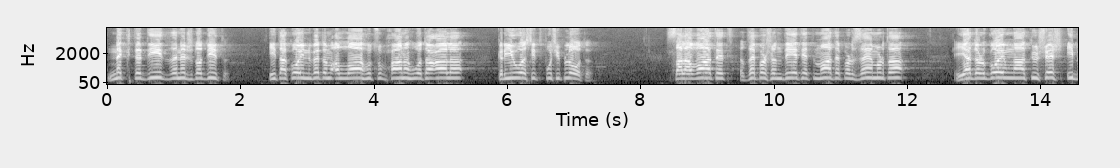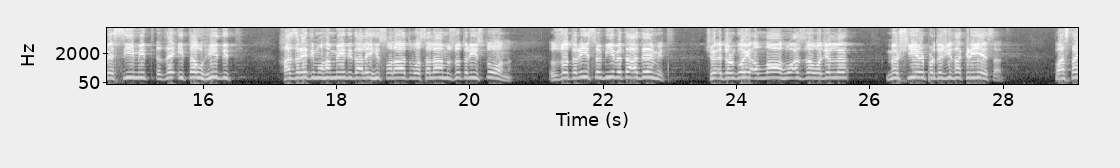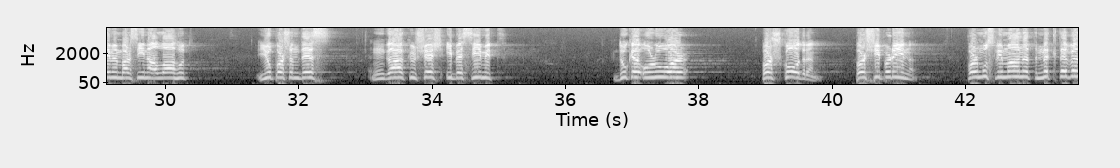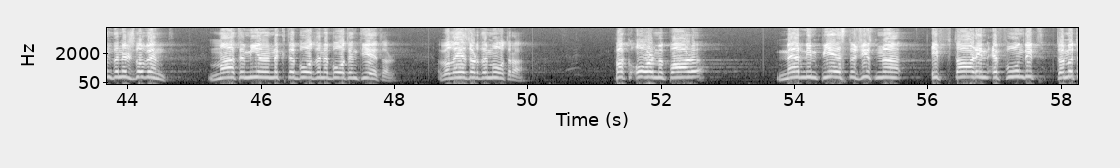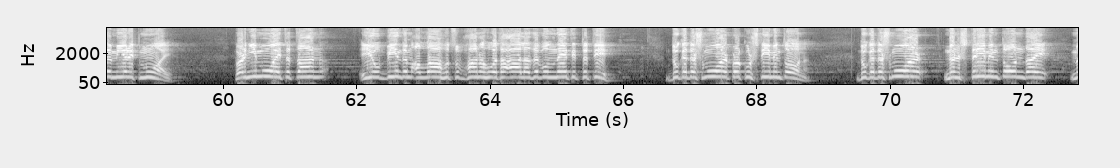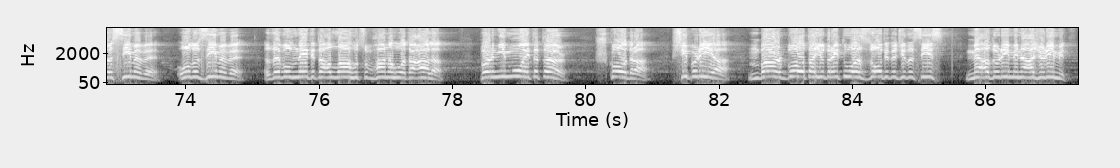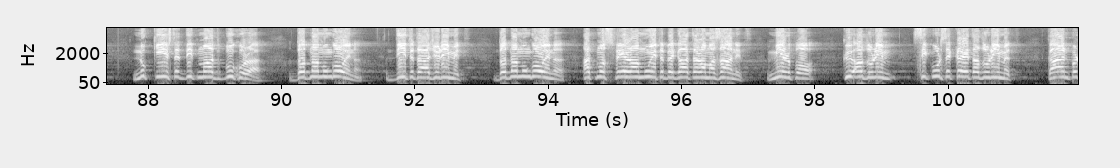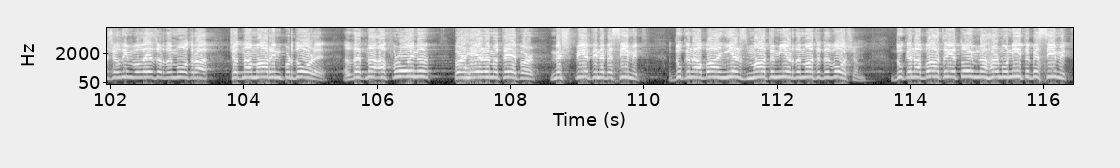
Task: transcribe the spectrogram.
Në këtë ditë dhe në çdo ditë i takojnë vetëm Allahut subhanahu wa ta'ala, Krijuesit Fuqiplotë. Salavatet dhe përshëndetjet ma të përzemërta ia dërgojmë nga ky shesh i besimit dhe i teuhidit, Hazreti Muhammedit alejhi salatu wa selam, Zotërisë tonë, Zotërisë së bijve të Ademit, që e dërgoi Allahu azza wa jell, mëshirë për të gjitha krijesat. Pastaj me mbarësinë e Allahut ju përshëndes nga ky shesh i besimit duke uruar për Shkodrën, për Shqipërinë, për muslimanët në këtë vend dhe në çdo vend, ma të mirën në këtë botë dhe në botën tjetër. Vëllezër dhe motra! Pak orë më parë merrnim pjesë të gjithë në Iftarin e fundit të më të mirit muaj. Për një muaj të tanë iu bindëm Allahut subhanahu wa ta'ala dhe vullnetit të Tij, duke dëshmuar përkushtimin tonë, duke dëshmuar nënshtrimin tonë ndaj mësimeve, udhëzimeve dhe vullnetit të Allahut subhanahu wa ta'ala. Për një muaj të tërë Shkodra, Shqipëria, mbarë bota iu drejtua Zotit të gjithësisë me adhurimin e agjërimit. Nuk kishte ditë ma të bukura. Do të na mungojnë ditët e agjërimit, do të na mungojnë atmosfera e muajit të begatë të Ramazanit, mirëpo Ky adhurim, sikurse krejt adhurimet, kanë për qëllim vëllezër dhe motra që të na marrin përdore dhe të na afrojnë përherë e më tepër me shpirtin e besimit, duke na ba njerëz ma të mirë dhe ma të devotshëm, duke na ba të jetojmë në harmoni të besimit,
